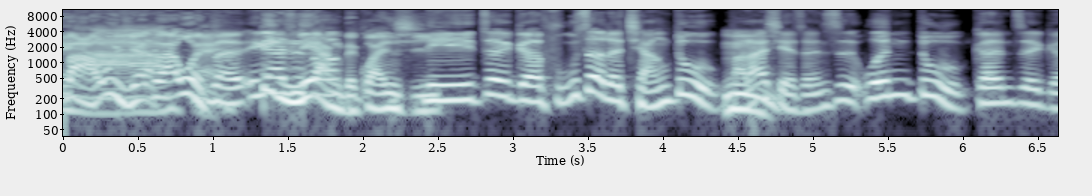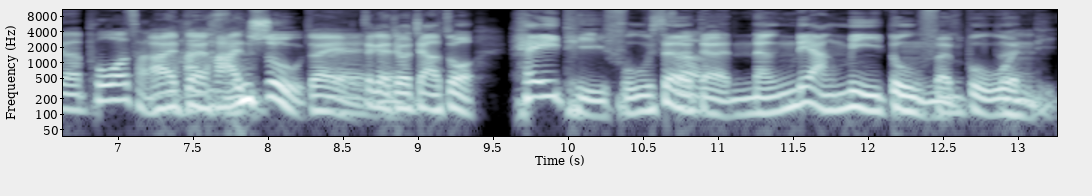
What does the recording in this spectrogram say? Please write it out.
吧？物理学家都在问对应该是说定量的关系。你这个辐射的强度，嗯把它写成是温度跟这个波长的哎，对，函函数数，对对，这个就叫做黑体辐射的能量密度分布问题。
